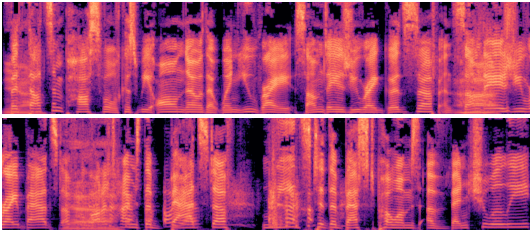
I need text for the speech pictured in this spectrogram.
but yeah. that's impossible because we all know that when you write, some days you write good stuff and some uh-huh. days you write bad stuff. Yeah. A lot of times the oh, bad yeah. stuff leads to the best poems eventually.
